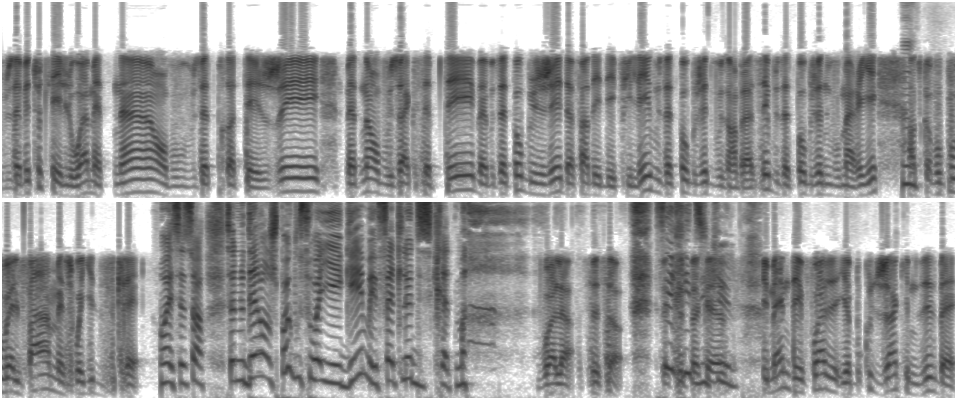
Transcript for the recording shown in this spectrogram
vous avez toutes les lois maintenant, on vous, vous êtes protégés, maintenant on vous a accepté, ben vous n'êtes pas obligé de faire des défilés, vous n'êtes pas obligé de vous embrasser, vous n'êtes pas obligé de vous marier. Mm. En tout cas, vous pouvez le faire, mais soyez discret. Oui, c'est ça. Ça nous dérange pas que vous soyez gay, mais faites-le discrètement. Voilà, c'est ça. C'est ridicule. et même des fois, il y a beaucoup de gens qui me disent, ben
